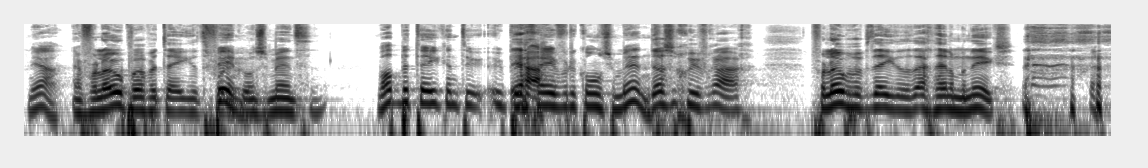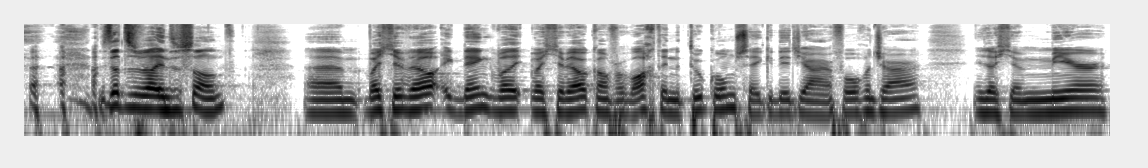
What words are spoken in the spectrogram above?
Ja. En voorlopig betekent het voor Pim. de consument... Wat betekent de UPV Ja. voor de consument? Dat is een goede vraag. Voorlopig betekent dat echt helemaal niks. dus dat is wel interessant. Ehm, wat je wel, ik denk wat, wat je wel kan verwachten in de toekomst, zeker dit jaar en volgend jaar, is dat je meer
